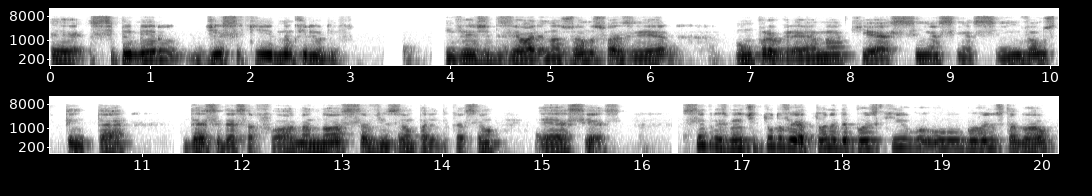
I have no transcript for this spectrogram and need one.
é, se primeiro disse que não queria o livro, em vez de dizer, olha, nós vamos fazer um programa que é assim, assim, assim, vamos tentar dessa e dessa forma, nossa visão para a educação é essa. Simplesmente tudo veio à tona depois que o, o governo estadual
